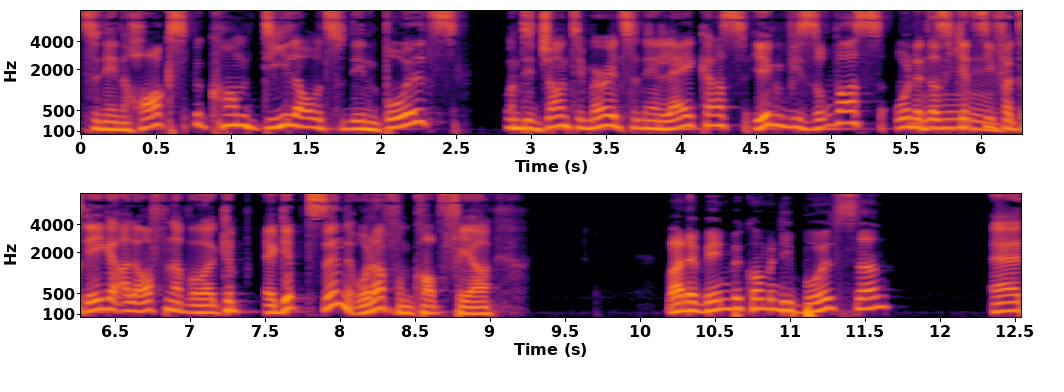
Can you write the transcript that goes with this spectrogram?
zu den Hawks bekommt, D'Lo zu den Bulls und die John T. Murray zu den Lakers. Irgendwie sowas, ohne dass ich jetzt die mm. Verträge alle offen habe, aber ergibt, ergibt Sinn, oder? Vom Kopf her. Warte, wen bekommen die Bulls dann? Äh,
